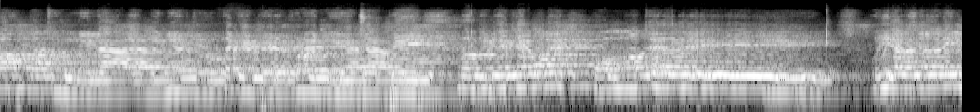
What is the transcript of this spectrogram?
রহমাতুল্লিল আলামিনের থেকে বের করে নিয়ে যাবে। নবী ডেকে বলে, উম্মতের রে ওই আজরাইল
